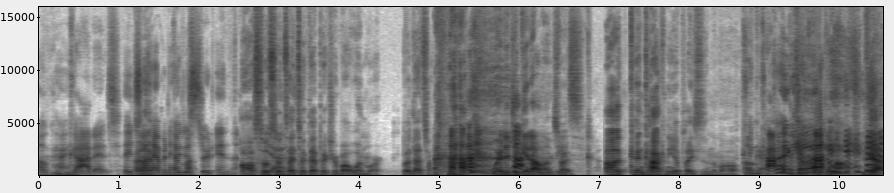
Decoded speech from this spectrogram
Okay. Got it. They just And all I- happen to have they just- mustard in them. Also, since I took that picture, bought one more, but that's fine. Where did you get all of It's fine. these? Uh, Concocnia places in the mall. Okay. Concoct- At the mall. Yeah.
